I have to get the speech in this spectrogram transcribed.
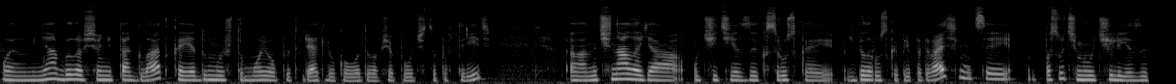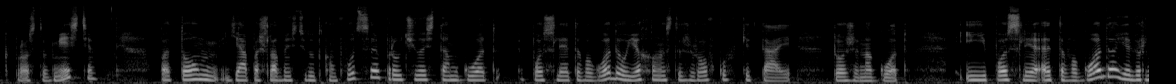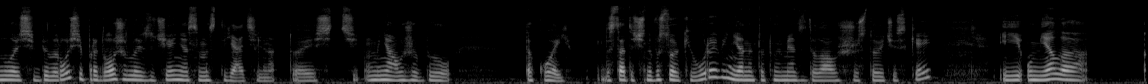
Ой, у меня было все не так гладко. Я думаю, что мой опыт вряд ли у кого-то вообще получится повторить. А, начинала я учить язык с русской, с белорусской преподавательницей. По сути, мы учили язык просто вместе. Потом я пошла в институт Конфуция, проучилась там год. После этого года уехала на стажировку в Китай, тоже на год. И после этого года я вернулась в Беларусь и продолжила изучение самостоятельно. То есть у меня уже был такой достаточно высокий уровень. Я на тот момент сдала уже шестой чизкей и умела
